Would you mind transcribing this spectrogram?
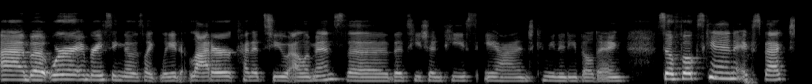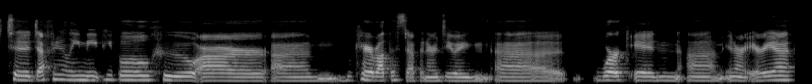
Um, but we're embracing those like later, latter kind of two elements, the, the teach in piece and community building. So folks can expect to definitely meet people who are, um, who care about this stuff and are doing uh, work in, um, in our area.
